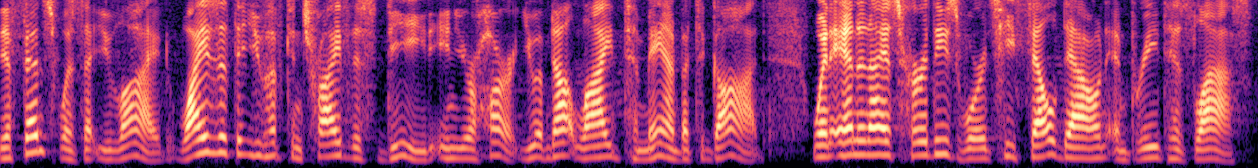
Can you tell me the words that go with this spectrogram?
The offense was that you lied. Why is it that you have contrived this deed in your heart? You have not lied to man, but to God. When Ananias heard these words, he fell down and breathed his last,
